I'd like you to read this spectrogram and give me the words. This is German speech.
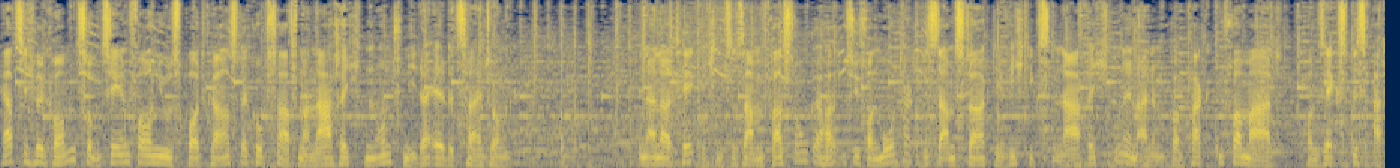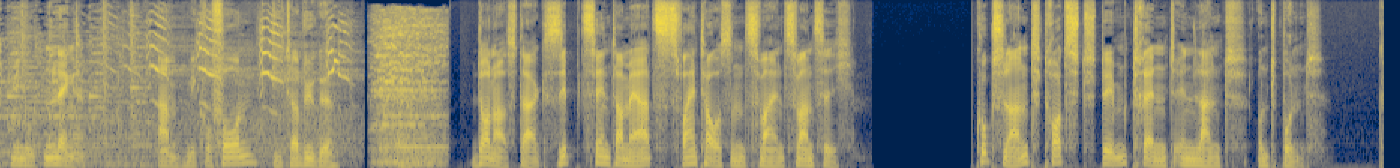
Herzlich willkommen zum CNV News Podcast der Cuxhavener Nachrichten und Niederelbe Zeitung. In einer täglichen Zusammenfassung erhalten Sie von Montag bis Samstag die wichtigsten Nachrichten in einem kompakten Format von sechs bis acht Minuten Länge. Am Mikrofon Dieter Büge. Donnerstag, 17. März 2022. Cuxland trotzt dem Trend in Land und Bund.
